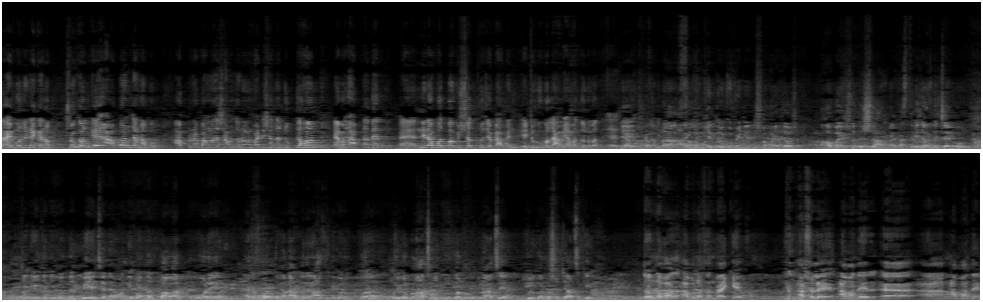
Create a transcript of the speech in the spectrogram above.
যাই বলি না কেন সকলকে আহ্বান জানাব। আপনারা বাংলাদেশ আম জনগণ পার্টির সাথে যুক্ত হন এবং আপনাদের আহ, নিরাপদ ভবিষ্যৎ খুঁজে পাবেন। এটুকু বলে আমি আমার ধন্যবাদ আমরা আরেকজন কেন্দ্রীয় কমিটির সম্মানিত আহ্বায়ক সদস্য আপনার কাছ থেকে জানতে চাইব যে এই যে নিবন্ধন পেয়েছেন এবং নিবন্ধন পাওয়ার পরে এখন বর্তমানে আপনাদের রাজনীতি কোনো পরিকল্পনা আছে কি? কোনো কর্মপরিকল্পনা আছে? কোনো কর্মসূচি আছে কি? ধন্যবাদ আবুল হাসান ভাইকে। আসলে আমাদের আমাদের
